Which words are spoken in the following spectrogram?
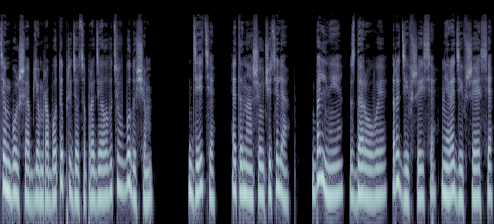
тем больше объем работы придется проделывать в будущем. Дети — это наши учителя. Больные, здоровые, родившиеся, не родившиеся.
